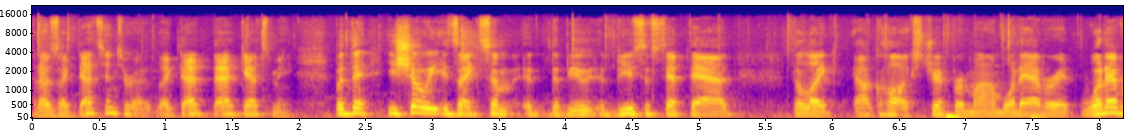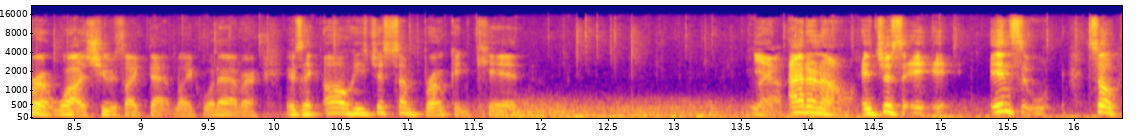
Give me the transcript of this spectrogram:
And I was like, that's interesting. Like that that gets me. But then you show it's like some uh, the abu- abusive stepdad, the like alcoholic stripper mom, whatever it whatever it was. She was like that, like whatever. It was like, oh, he's just some broken kid. Yeah. Like, I don't know. It just it, it so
